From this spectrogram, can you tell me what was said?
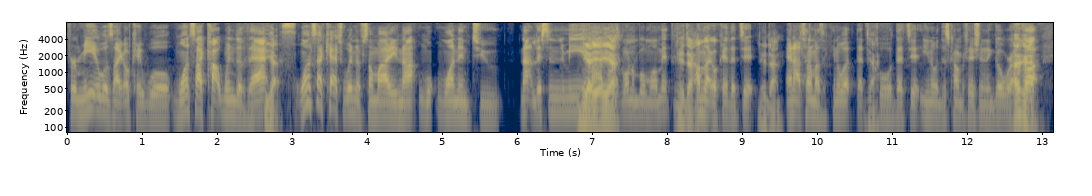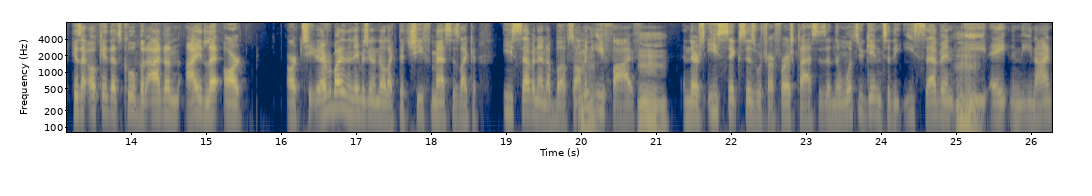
for me, it was like, okay, well, once I caught wind of that, Yes. once I catch wind of somebody not w- wanting to, not listening to me Yeah, in my yeah, most vulnerable moment, You're done. I'm like, okay, that's it. You're done. And I tell him, I was like, you know what, that's Yeah. cool, that's it. You know, this conversation didn't go where I thought. He's like, okay, that's cool, but I done, I let our, our chief, everybody in the Navy is gonna know, like the chief mess is like a E7 and above. So I'm an E5, Mm. And there's E6s, which are first classes, and then once you get into the E7, Mhm. E8, and E9,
